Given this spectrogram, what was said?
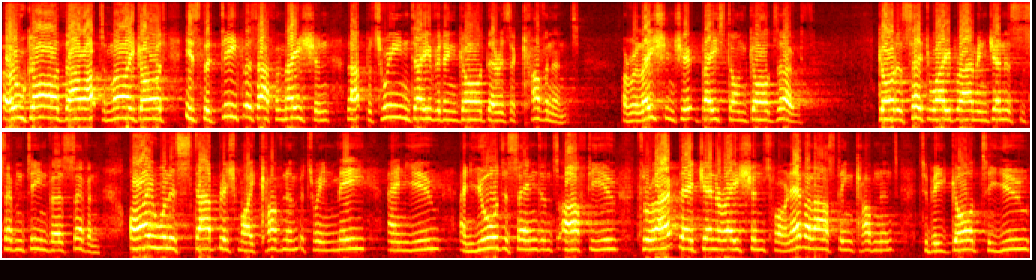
O God, thou art my God, is the deepest affirmation that between David and God there is a covenant, a relationship based on God's oath. God has said to Abraham in Genesis 17, verse 7, I will establish my covenant between me and you and your descendants after you throughout their generations for an everlasting covenant to be God to you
